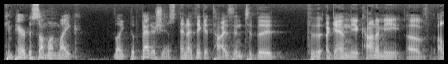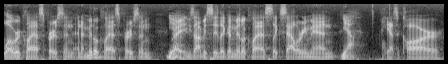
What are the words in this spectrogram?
compared to someone like like the fetishist. and I think it ties into the to the, again the economy of a lower class person and a middle class person, Yeah. right? He's obviously like a middle class like salary man. Yeah. He has a car,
